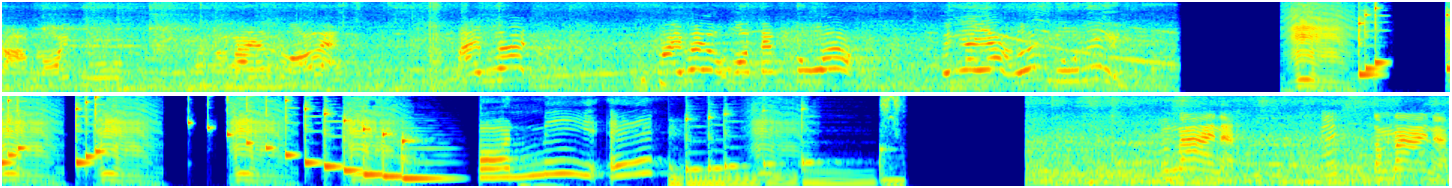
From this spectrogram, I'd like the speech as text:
สามร้อยกูทำได้ทั้งตัวแล้วแหละไปเพื่อนไปเพื่อนโอ้โหเต็มตัว เป็นไงอะ เฮ้ย ดูดิบอนนี่เอ็กต้องได้น่ะต้องได้น่ะ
